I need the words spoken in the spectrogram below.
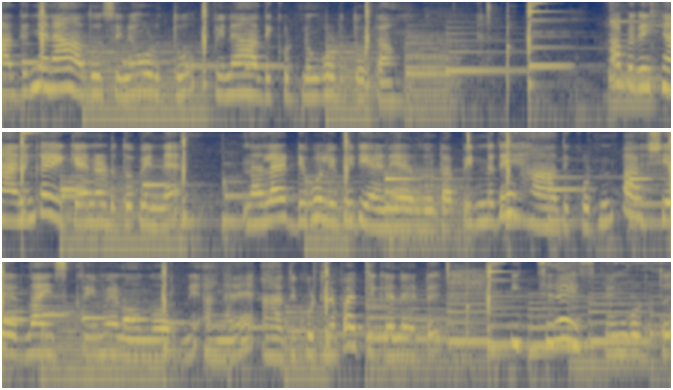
ആദ്യം ഞാൻ ആദൂസിന് കൊടുത്തു. പിന്നെ ആദ്യക്കുട്ടിനും കൊടുത്തു കേട്ടോ അപ്പോൾ ഞാനും കഴിക്കാനെടുത്തു പിന്നെ നല്ല അടിപൊളി ബിരിയാണി ആയിരുന്നു കേട്ടോ പിന്നെ ദേ ആദ്യക്കുട്ടിന് പാശിയായിരുന്നു ഐസ്ക്രീം വേണമെന്ന് പറഞ്ഞ്. അങ്ങനെ ആദ്യക്കുട്ടിനെ പറ്റിക്കാനായിട്ട് ഇച്ചിരി ഐസ്ക്രീം കൊടുത്ത്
